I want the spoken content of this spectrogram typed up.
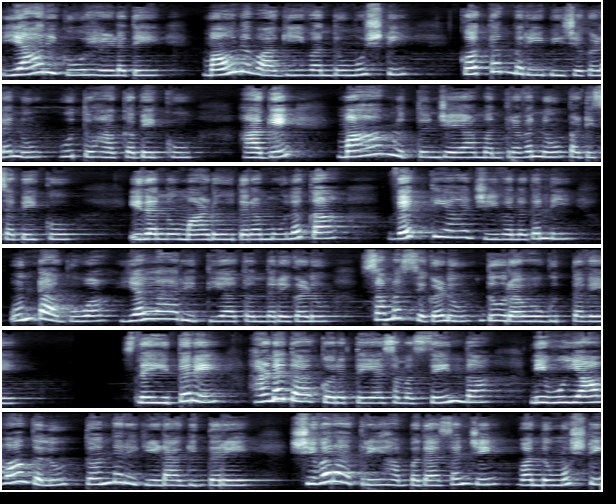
ಯಾರಿಗೂ ಹೇಳದೆ ಮೌನವಾಗಿ ಒಂದು ಮುಷ್ಟಿ ಕೊತ್ತಂಬರಿ ಬೀಜಗಳನ್ನು ಹೂತು ಹಾಕಬೇಕು. ಹಾಗೆ ಮಹಾಮೃತ್ಯುಂಜಯ ಮಂತ್ರವನ್ನು ಪಠಿಸಬೇಕು. ಇದನ್ನು ಮಾಡುವುದರ ಮೂಲಕ ವ್ಯಕ್ತಿಯ ಜೀವನದಲ್ಲಿ ಉಂಟಾಗುವ ಎಲ್ಲ ರೀತಿಯ ತೊಂದರೆಗಳು, ಸಮಸ್ಯೆಗಳು ದೂರ ಹೋಗುತ್ತವೆ. ಸ್ನೇಹಿತರೆ, ಹಣದ ಕೊರತೆಯ ಸಮಸ್ಯೆಯಿಂದ ನೀವು ಯಾವಾಗಲೂ ತೊಂದರೆಗೀಡಾಗಿದ್ದರೆ ಶಿವರಾತ್ರಿ ಹಬ್ಬದ ಸಂಜೆ ಒಂದು ಮುಷ್ಟಿ,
